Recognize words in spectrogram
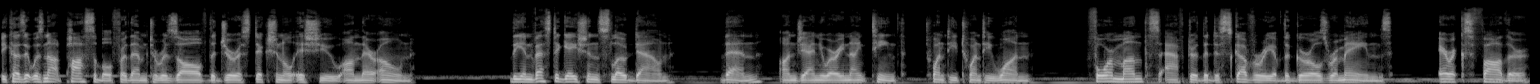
because it was not possible for them to resolve the jurisdictional issue on their own. The investigation slowed down. Then, on January 19, 2021, four months after the discovery of the girl's remains, Eric's father,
